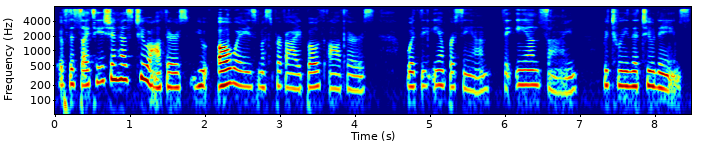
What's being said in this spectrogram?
If the citation has two authors, you always must provide both authors with the ampersand, the and sign, between the two names.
